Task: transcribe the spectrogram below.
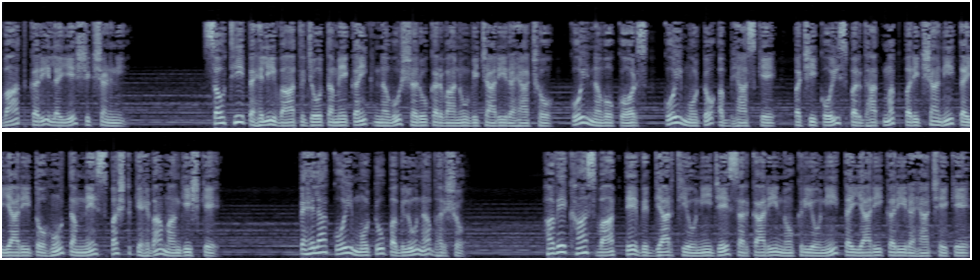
વાત કરી લઈએ શિક્ષણની સૌથી પહેલી વાત જો તમે કંઈક નવું શરૂ કરવાનું વિચારી રહ્યા છો કોઈ નવો કોર્સ કોઈ મોટો અભ્યાસ કે પછી કોઈ સ્પર્ધાત્મક પરીક્ષાની તૈયારી તો હું તમને સ્પષ્ટ કહેવા માંગીશ કે પહેલા કોઈ મોટું પગલું ન ભરશો હવે ખાસ વાત તે વિદ્યાર્થીઓની જે સરકારી નોકરીઓની તૈયારી કરી રહ્યા છે કે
